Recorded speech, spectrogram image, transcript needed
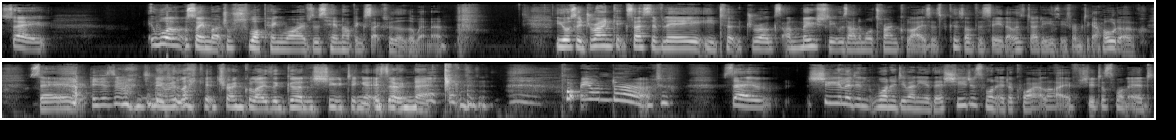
So it wasn't so much of swapping wives as him having sex with other women. He also drank excessively, he took drugs, and mostly it was animal tranquilizers because obviously that was dead easy for him to get hold of. So I just imagine him with like a tranquilizer gun shooting at his own neck. put me under. So Sheila didn't want to do any of this. She just wanted a quiet life. She just wanted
